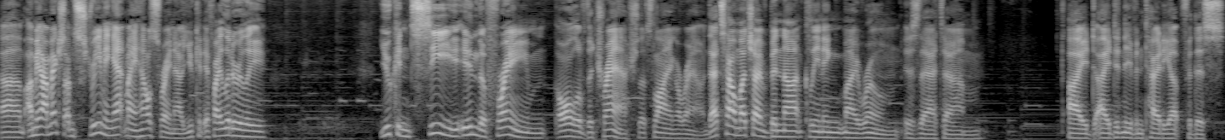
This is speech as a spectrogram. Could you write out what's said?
Um, I mean, I'm actually I'm streaming at my house right now. You can if I literally, you can see in the frame all of the trash that's lying around. That's how much I've been not cleaning my room. Is that um, I I didn't even tidy up for this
